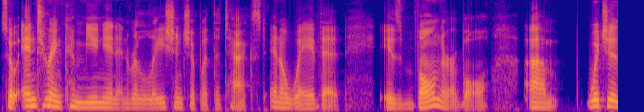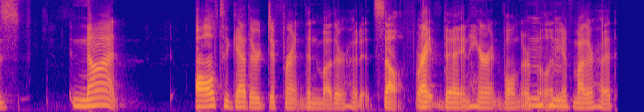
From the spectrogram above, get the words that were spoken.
So entering communion and relationship with the text in a way that is vulnerable, um, which is not altogether different than motherhood itself, right? The inherent vulnerability of motherhood.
